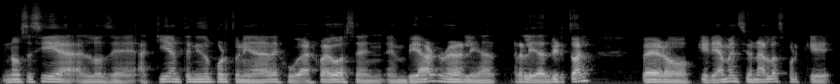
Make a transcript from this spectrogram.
no sé si a, los de aquí han tenido oportunidad de jugar juegos en, VR, realidad virtual, pero quería mencionarlos porque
